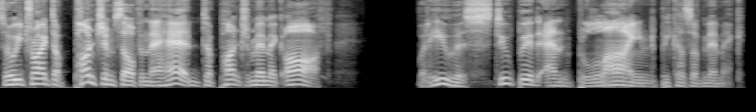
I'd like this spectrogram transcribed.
So he tried to punch himself in the head to punch Mimic off. But he was stupid and blind because of Mimic.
